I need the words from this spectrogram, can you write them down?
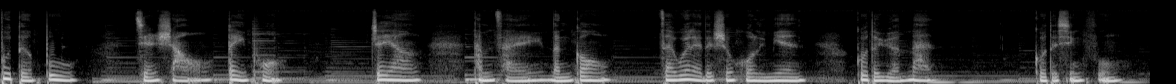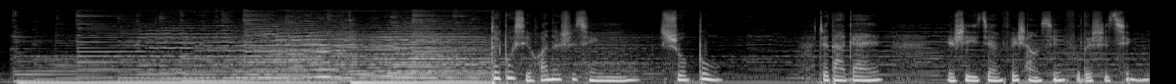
不得不，减少被迫。这样他们才能够在未来的生活里面过得圆满过得幸福。对不喜欢的事情说不这大概也是一件非常幸福的事情。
